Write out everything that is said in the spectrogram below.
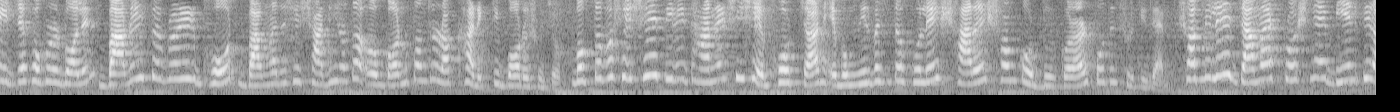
মির্জা ফখরুল বলেন, বারোই ফেব্রুয়ারির ভোট বাংলাদেশের স্বাধীনতা ও গণতন্ত্র রক্ষার একটি বড় সুযোগ। বক্তব্য শেষে তিনি ধানের শীষে ভোট চান এবং নির্বাচিত হলে সারের সংকট দূর করার প্রতিশ্রুতি দেন। সব মিলিয়ে জামায়াত প্রশ্নে বিএনপির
